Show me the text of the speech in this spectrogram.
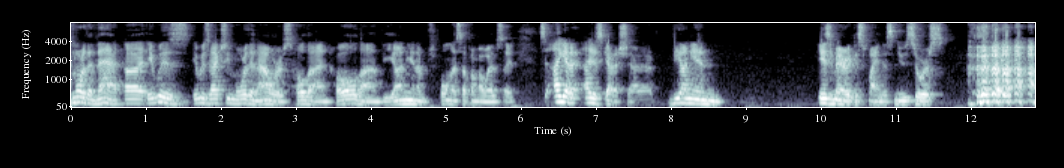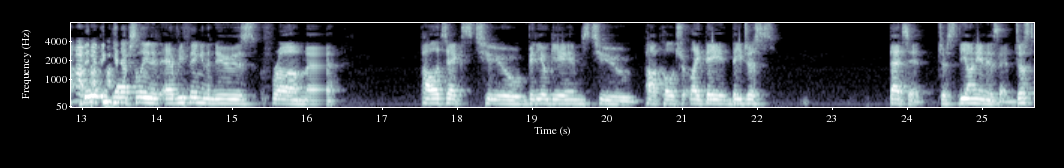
more than that. Uh, it was it was actually more than hours. Hold on, hold on. The Onion. I'm pulling this up on my website. So I got I just got a shout out. The Onion is America's finest news source. they have encapsulated everything in the news from uh, politics to video games to pop culture. Like they they just that's it. Just the onion is it. Just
